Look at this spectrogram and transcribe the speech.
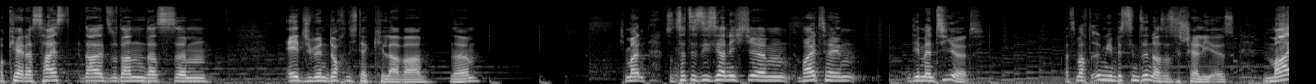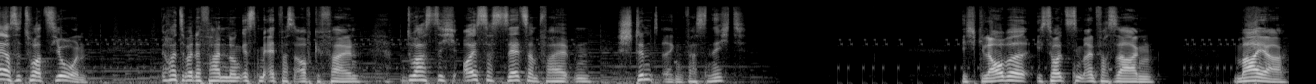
Okay, das heißt also dann, dass ähm, Adrian doch nicht der Killer war, ne? Ich meine, sonst hätte sie es ja nicht ähm, weiterhin dementiert. Das macht irgendwie ein bisschen Sinn, dass es Shelly ist. Mayas Situation. Heute bei der Verhandlung ist mir etwas aufgefallen. Du hast dich äußerst seltsam verhalten. Stimmt irgendwas nicht? Ich glaube, ich sollte es ihm einfach sagen. Maya,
